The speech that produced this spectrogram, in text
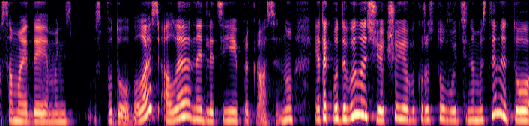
сама ідея мені сподобалась, але не для цієї прикраси. Ну, я так подивилася, що якщо я використовую ці намистини, то,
